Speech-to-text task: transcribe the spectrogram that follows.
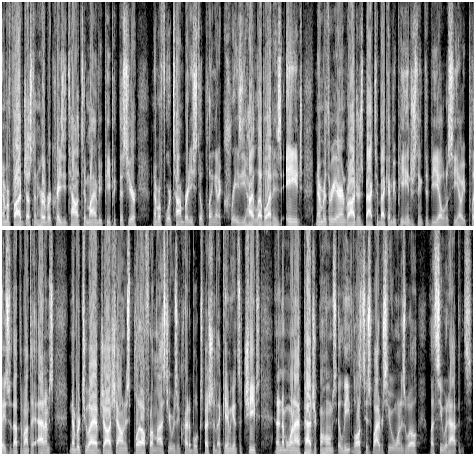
Number 5, Justin Herbert. Crazy talented, my MVP pick this year. Number 4, Tom Brady. Still playing at a crazy high level at his age. Number 3, Aaron Rodgers. Back to back MVP. Interesting to be able to see how he plays without Davante Adams. Number two, I have Josh Allen. His playoff run last year was incredible, especially that game against the Chiefs. And at number one, I have Patrick Mahomes. Elite lost his wide receiver one as well. Let's see what happens.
